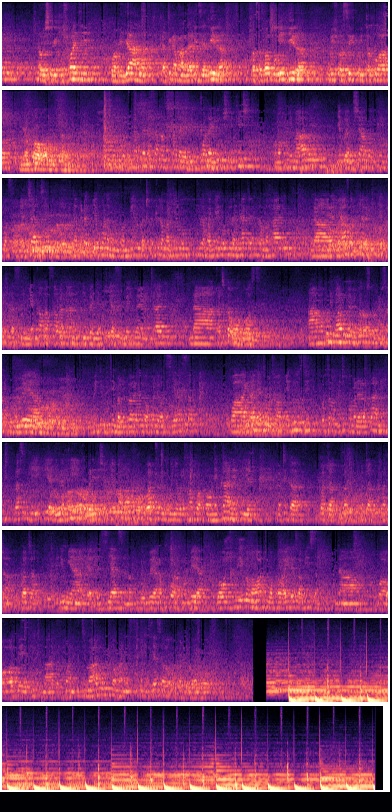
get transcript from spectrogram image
na ushirikishwaji wa vijana katika maandalizi ya dira, kwa sababu hii dira mwisho wa siku itakuwa ni ya kwao wao vijana. Napenda sana kupata elimu, kuwa na elimu shirikishi kwa makundi maalum, jambo ya mchango, kwa asilimia chache. Tunapenda pia kuwa na miundombinu katika kila majengo, kila majengo, kila nyanja, kila mahali, na yameanza pia, lakini katika asilimia kama saba nane hivi hajafikia asilimia tunayohitaji, na katika uongozi. Ah, makundi maalum yamekuwa kusuluhu sana kugombea viti viti mbalimbali kwa upande wa siasa. Kwa ilani ya Chama cha Mapinduzi kwa chama kilichoko madarakani, basi pia dira hii kubadilisha pia kwamba watu wenye ulemavu wakaonekane pia katika kupata kupata kupata kupata kupata elimu ya, ya, ya siasa na kugombea na kuwa wanagombea wawachukulie kama watu wa kawaida kabisa na wa- wawape viti maalum, kwani viti maalum kama ni kwenye siasa wapate uongozi.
